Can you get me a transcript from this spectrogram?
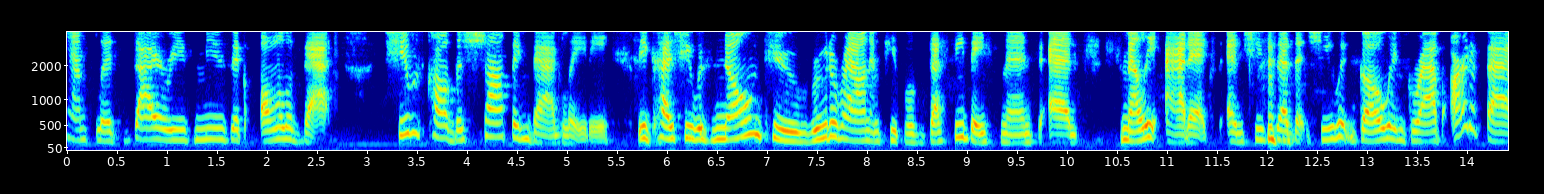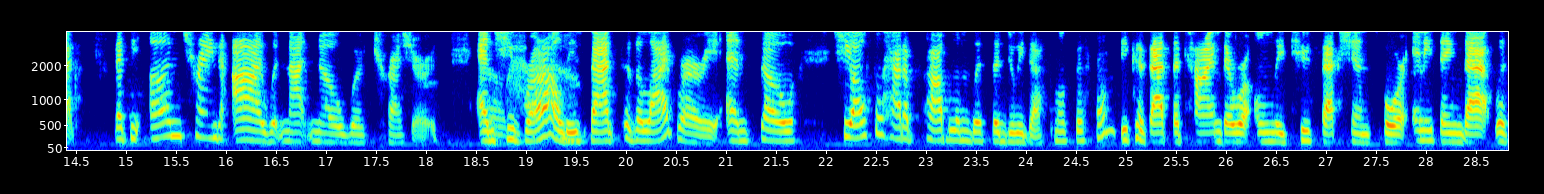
pamphlets, diaries, music, all of that. She was called the shopping bag lady because she was known to root around in people's dusty basements and smelly attics. And she said that she would go and grab artifacts that the untrained eye would not know were treasures. And oh, she brought all these back to the library. And so she also had a problem with the Dewey Decimal System because at the time there were only two sections for anything that was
